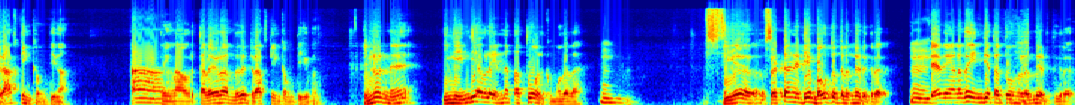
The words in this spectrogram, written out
டிராஃப்டிங் கமிட்டி தான். சரிங்களா? அவர் தலைவரா இருந்தது டிராஃப்டிங் கமிட்டிக்கு தான். இன்னொன்னு இங்க இந்தியாவுல என்ன தத்துவம் இருக்கு முதல்ல? ஃப்ரெட்டானிட்டியை பௌத்தத்துல இருந்து எடுக்கிறாரு. தேவையானதை இந்திய தத்துவங்கள்ல இருந்து எடுத்துக்கிறாரு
